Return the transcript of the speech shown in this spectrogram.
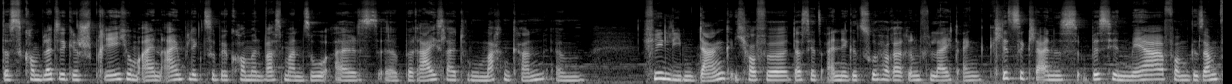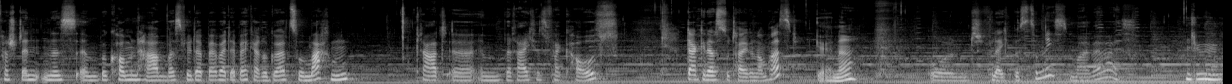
das komplette Gespräch, um einen Einblick zu bekommen, was man so als äh, Bereichsleitung machen kann. Ähm, Vielen lieben Dank. Ich hoffe, dass jetzt einige Zuhörerinnen vielleicht ein klitzekleines bisschen mehr vom Gesamtverständnis ähm, bekommen haben, was wir dabei bei der Bäckerei Gehört so machen, gerade äh, im Bereich des Verkaufs. Danke, dass du teilgenommen hast. Gerne. Und vielleicht bis zum nächsten Mal, wer weiß. Tschüss.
